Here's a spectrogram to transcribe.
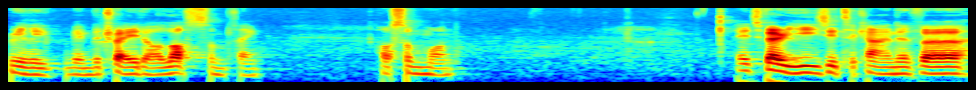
really been betrayed or lost something or someone, it's very easy to kind of. Uh,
